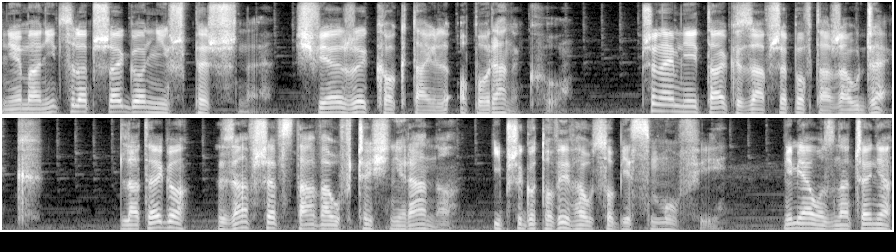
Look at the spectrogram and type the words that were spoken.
Nie ma nic lepszego niż pyszny, świeży koktajl o poranku. Przynajmniej tak zawsze powtarzał Jack. Dlatego zawsze wstawał wcześnie rano i przygotowywał sobie smoothie. Nie miało znaczenia,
